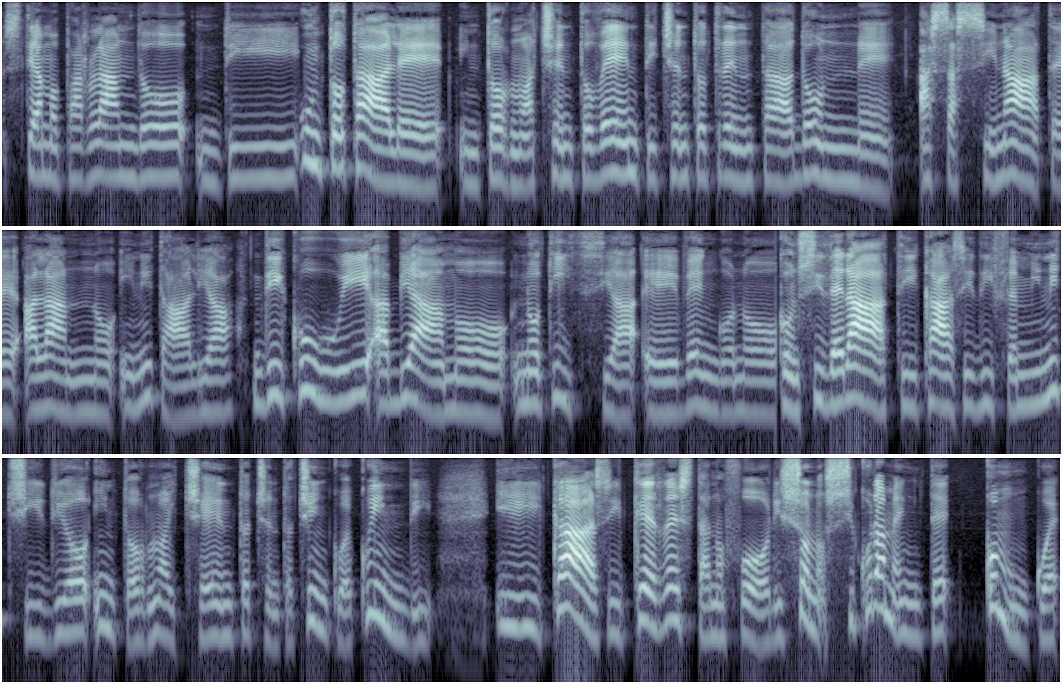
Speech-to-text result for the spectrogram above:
stiamo parlando di un totale intorno a 120-130 donne assassinate all'anno in Italia, di cui abbiamo notizia e vengono considerati casi di femminicidio intorno ai 100-105. Quindi i casi che restano fuori sono sicuramente comunque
